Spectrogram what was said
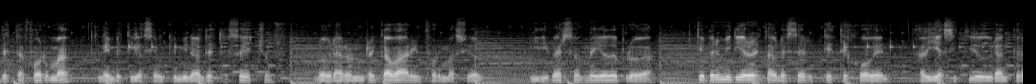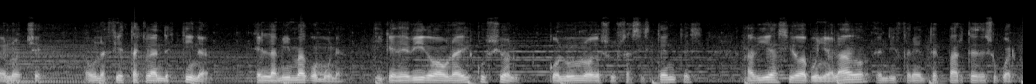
De esta forma, la investigación criminal de estos hechos lograron recabar información y diversos medios de prueba que permitieron establecer que este joven había asistido durante la noche a una fiesta clandestina en la misma comuna y que debido a una discusión con uno de sus asistentes había sido apuñalado en diferentes partes de su cuerpo.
